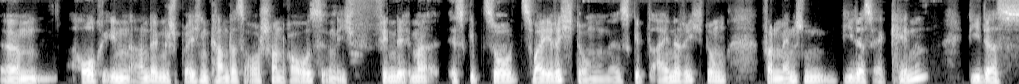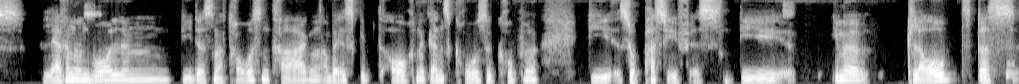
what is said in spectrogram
ähm, auch in anderen Gesprächen kam das auch schon raus. Und ich finde immer, es gibt so zwei Richtungen. Es gibt eine Richtung von Menschen, die das erkennen, die das lernen wollen, die das nach draußen tragen. Aber es gibt auch eine ganz große Gruppe, die so passiv ist, die immer glaubt, dass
